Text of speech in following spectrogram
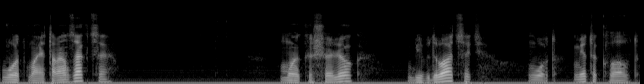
Вот моя транзакция, мой кошелек, BIP20, вот, MetaCloud.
